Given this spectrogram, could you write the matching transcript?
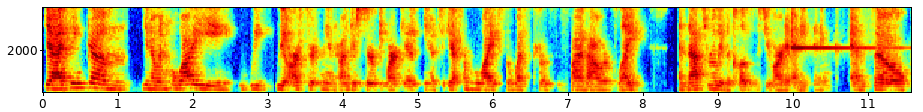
yeah, I think um, you know in Hawaii we we are certainly an underserved market. You know, to get from Hawaii to the West Coast is five hour flight and that's really the closest you are to anything. And so,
